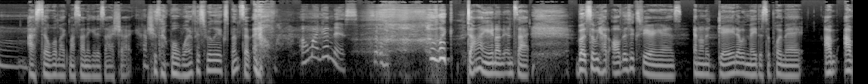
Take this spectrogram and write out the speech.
Mm. I still would like my son to get his eyes checked. She's like, well, what if it's really expensive? And I'm like, Oh my goodness. So I'm like dying on the inside. But so we had all this experience, and on a day that we made this appointment, I'm, I,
